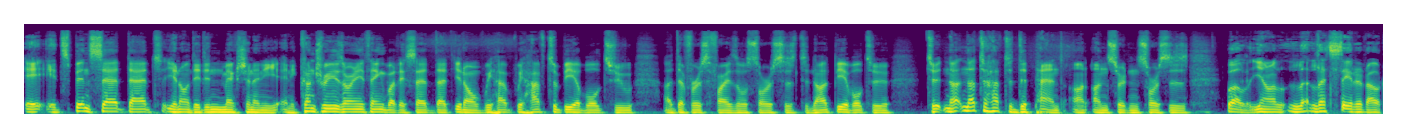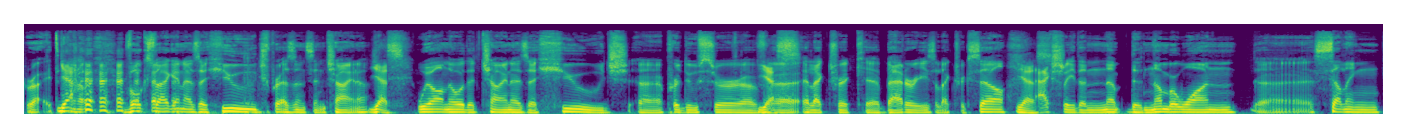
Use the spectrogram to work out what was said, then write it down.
it- it's been said that you know they didn't mention any any countries or anything, but they said that you know we have we have to be able to uh, diversify those sources to not be able to to not not to have to depend on on certain sources. Well, you know, let, let's state it outright. Yeah. You know, Volkswagen has a huge presence in China. Yes. We all know that China is a huge uh, producer of Yes. uh, electric uh, batteries, electric cell. Yes. Actually, the num- the number one uh, selling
